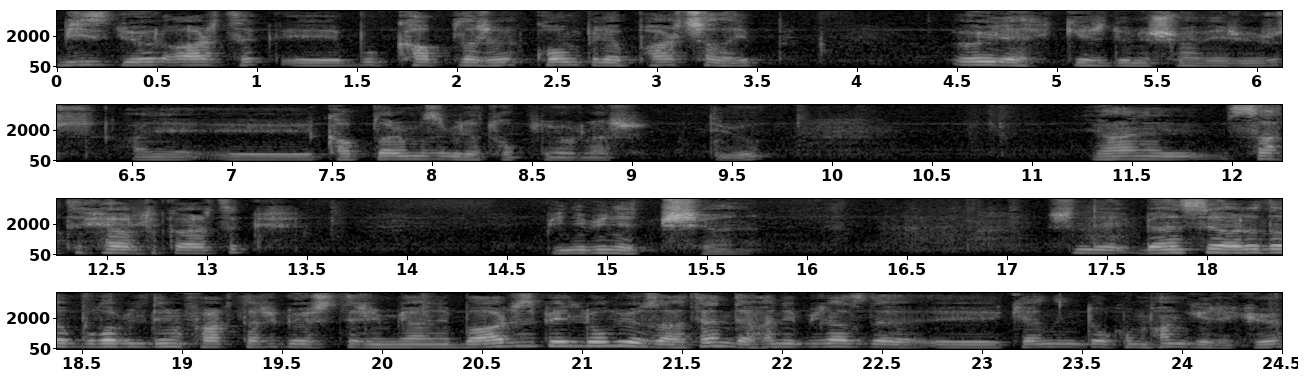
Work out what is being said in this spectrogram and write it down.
biz diyor artık e, bu kapları komple parçalayıp öyle geri dönüşüme veriyoruz. Hani e, kaplarımızı bile topluyorlar diyor. Yani sahtekarlık artık bini bin etmiş yani. Şimdi ben size arada bulabildiğim farkları göstereyim. Yani bariz belli oluyor zaten de hani biraz da e, kendini dokunman gerekiyor.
